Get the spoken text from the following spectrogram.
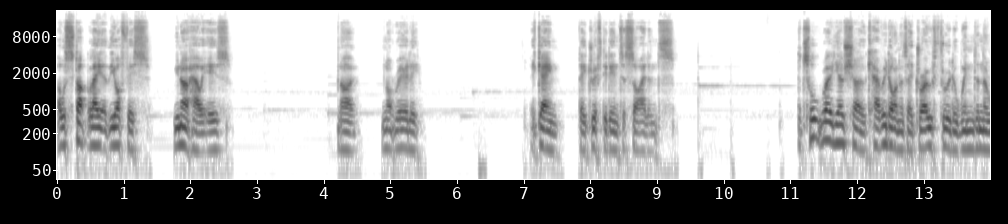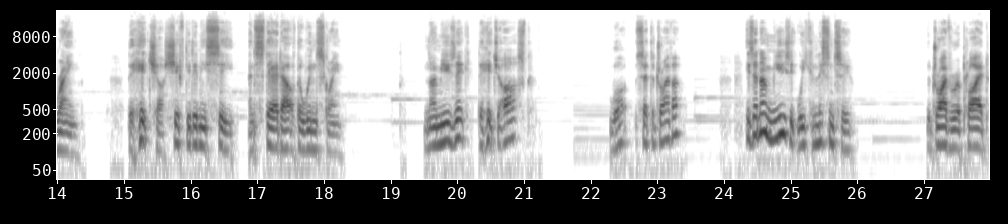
I was stuck late at the office. You know how it is. No, not really. Again, they drifted into silence. The talk radio show carried on as they drove through the wind and the rain. The hitcher shifted in his seat and stared out of the windscreen. No music? the hitcher asked. What? said the driver. Is there no music we can listen to? The driver replied,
